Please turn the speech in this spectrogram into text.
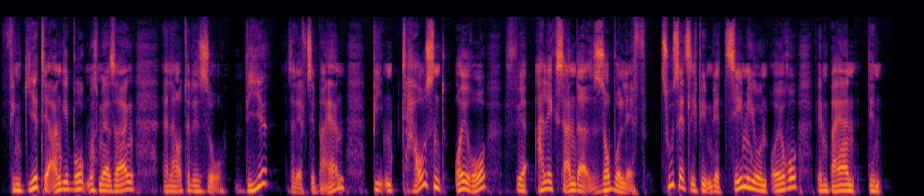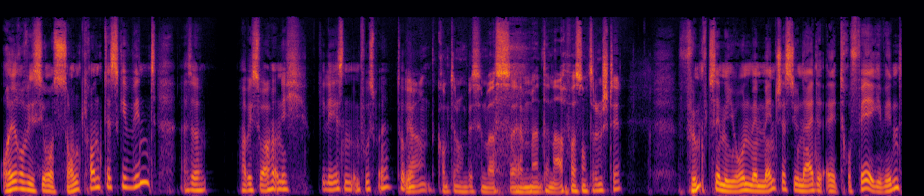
fingierte Angebot, muss man ja sagen, lautete so. Wir also der FC Bayern, bieten 1000 Euro für Alexander Sobolev. Zusätzlich bieten wir 10 Millionen Euro, wenn Bayern den Eurovision Song Contest gewinnt. Also habe ich so auch noch nicht gelesen im Fußball, Tobi? Ja, kommt ja noch ein bisschen was ähm, danach, was noch drin steht. 15 Millionen, wenn Manchester United eine Trophäe gewinnt.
